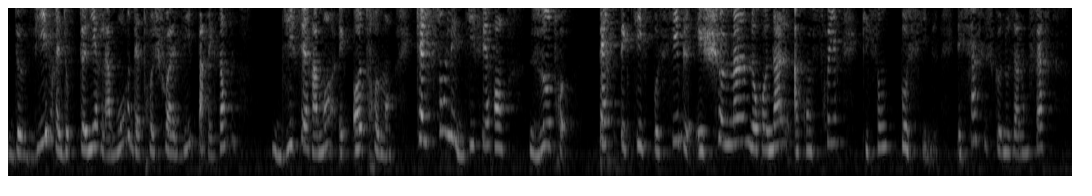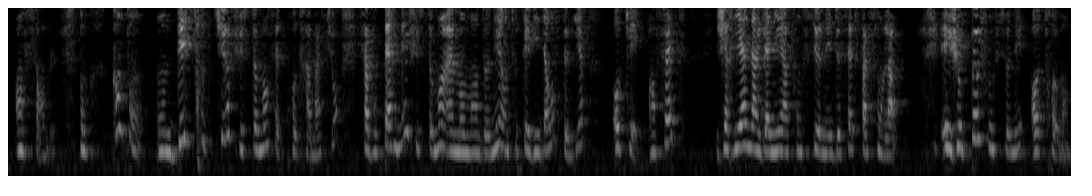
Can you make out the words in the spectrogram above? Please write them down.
de vivre et d'obtenir l'amour, d'être choisi par exemple différemment et autrement. Quels sont les différents autres perspectives possibles et chemins neuronaux à construire qui sont possibles? Et ça, c'est ce que nous allons faire ensemble. Donc, quand on, déstructure justement cette programmation, ça vous permet justement à un moment donné, en toute évidence, de dire, ok, en fait, j'ai rien à gagner à fonctionner de cette façon-là. Et je peux fonctionner autrement.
